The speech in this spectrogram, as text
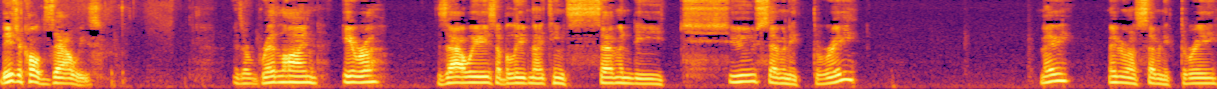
these are called Zowies. It's a Redline era Zowies, I believe 1972, 73. Maybe, maybe around 73.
